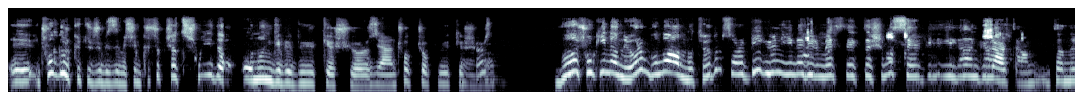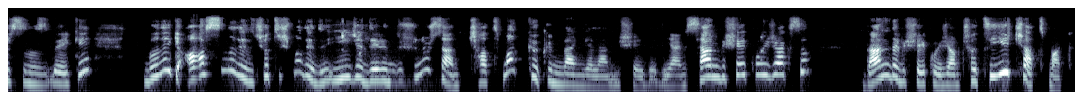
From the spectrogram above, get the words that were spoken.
Ee, çok ürkütücü bizim için. Küçük çatışmayı da onun gibi büyük yaşıyoruz yani çok çok büyük yaşıyoruz. Evet. Buna çok inanıyorum. Bunu anlatıyordum. Sonra bir gün yine bir meslektaşımız sevgili İlhan Güler tan tanırsınız belki. Bana dedi ki aslında dedi çatışma dedi iyice derin düşünürsen çatmak kökünden gelen bir şey dedi. Yani sen bir şey koyacaksın ben de bir şey koyacağım. Çatıyı çatmak.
